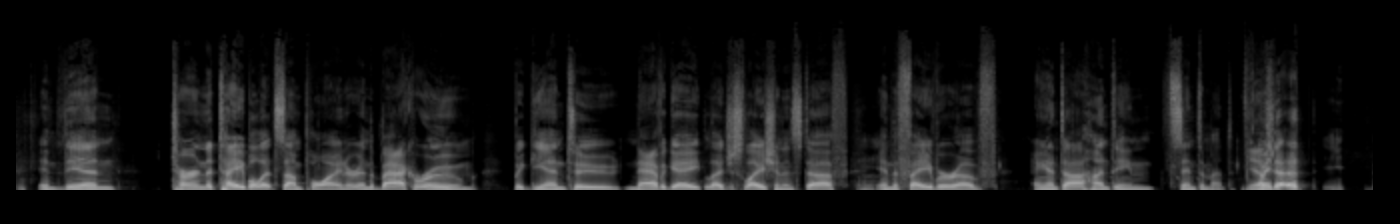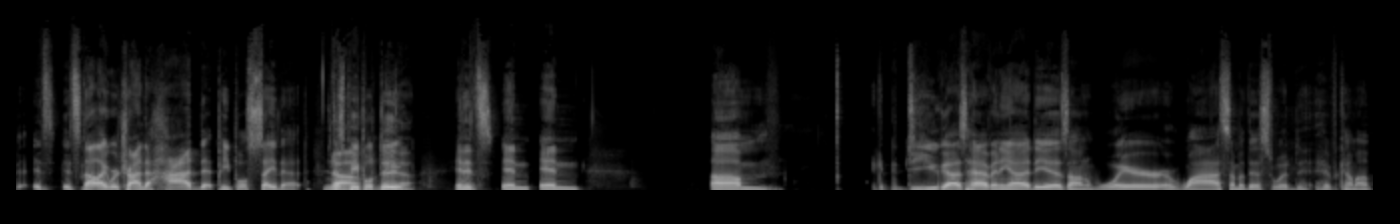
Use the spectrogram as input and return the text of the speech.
and then turn the table at some point or in the back room begin to navigate legislation and stuff in the favor of anti-hunting sentiment. Yeah, I mean that, it's it's not like we're trying to hide that people say that because No, people do, yeah. and it's and and um. Do you guys have any ideas on where or why some of this would have come up?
